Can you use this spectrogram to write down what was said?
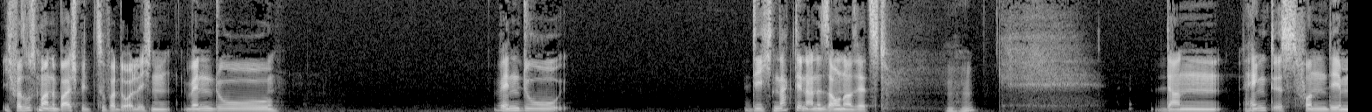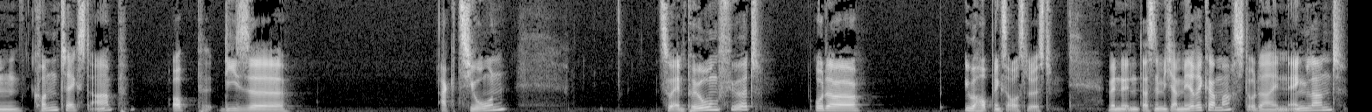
ich versuche mal ein Beispiel zu verdeutlichen. Wenn du, wenn du dich nackt in eine Sauna setzt, mhm. dann hängt es von dem Kontext ab, ob diese Aktion zur Empörung führt oder überhaupt nichts auslöst. Wenn du das nämlich Amerika machst oder in England,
